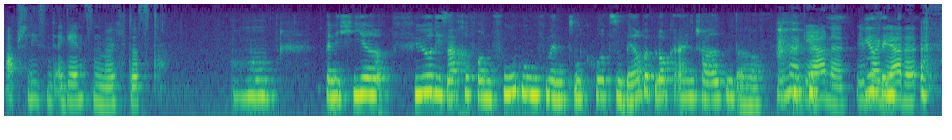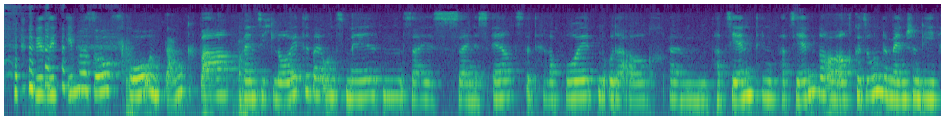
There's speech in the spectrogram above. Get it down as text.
abschließend ergänzen möchtest? Mhm. Wenn ich hier für die Sache von Food Movement einen kurzen Werbeblock einschalten darf. Immer gerne, immer wir sind, gerne. Wir sind immer so froh und dankbar, wenn sich Leute bei uns melden, sei es seines Ärzte, Therapeuten oder auch ähm, Patientinnen, Patienten, aber auch gesunde Menschen, die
